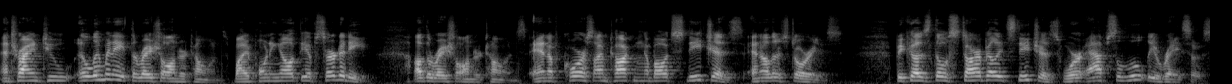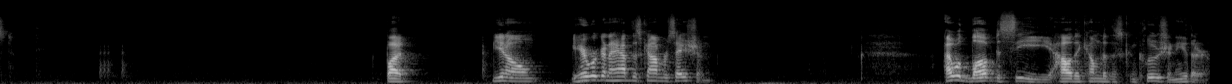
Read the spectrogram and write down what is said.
and trying to eliminate the racial undertones by pointing out the absurdity of the racial undertones. And of course, I'm talking about Sneetches and other stories because those star bellied Sneetches were absolutely racist. But, you know, here we're going to have this conversation. I would love to see how they come to this conclusion either.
